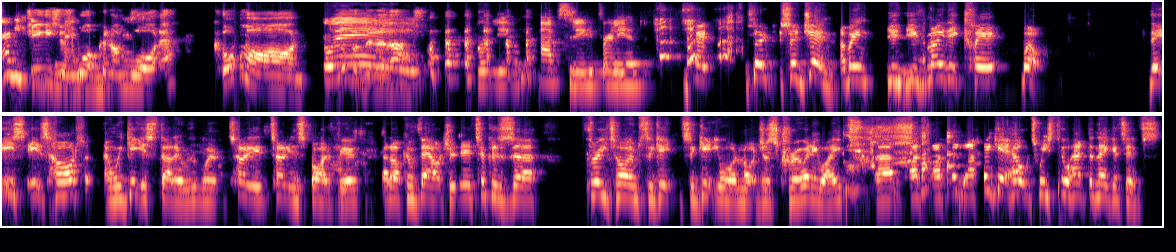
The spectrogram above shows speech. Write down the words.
amazing. Anything's Jesus walking on water. Come on, love a bit of that. brilliant, absolutely brilliant. So, so Jen, I mean, you, you've made it clear. Well, that it's it's hard, and we get you studying. We're- totally totally inspired for you, and I can vouch. It, it took us uh, three times to get to get you on, not just crew. Anyway, uh, I, I think I think it helped. We still had the negatives.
